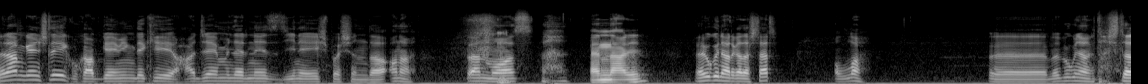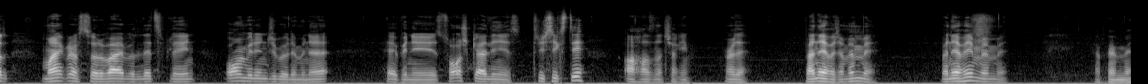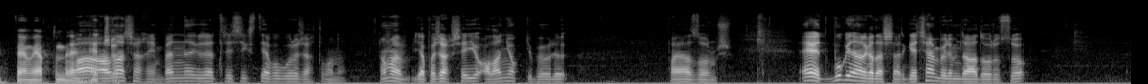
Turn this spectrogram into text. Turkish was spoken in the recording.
Selam gençlik. Ukap Gaming'deki hacı emirleriniz yine iş başında. Ana ben Muaz. Ben Nalil. ve bugün arkadaşlar Allah Ee, ve bugün arkadaşlar Minecraft Survival Let's Play'in 11. bölümüne hepiniz hoş geldiniz. 360 ah ağzına çakayım. Öyle. Ben de yapacağım emmi. Ben de yapayım mı emmi? Yapayım mı? Ben yaptım bile. Aa, ağzına çakayım. Ben ne güzel 360 yapıp vuracaktım onu. Ama yapacak şey alan yok ki böyle bayağı zormuş. Evet bugün arkadaşlar geçen bölüm daha doğrusu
